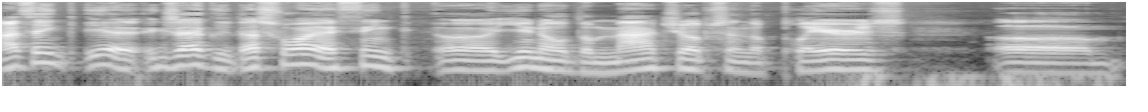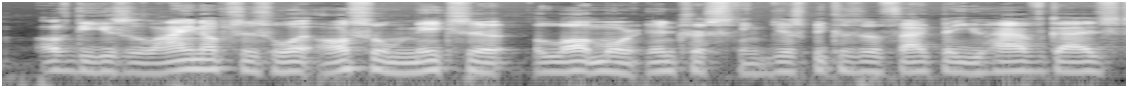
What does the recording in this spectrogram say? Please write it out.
I think yeah, exactly. That's why I think uh, you know the matchups and the players um, of these lineups is what also makes it a lot more interesting. Just because of the fact that you have guys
